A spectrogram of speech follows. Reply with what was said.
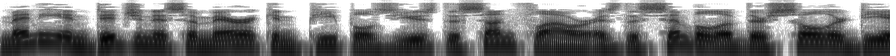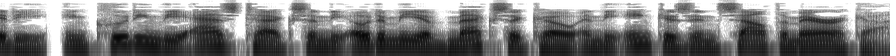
Many indigenous American peoples used the sunflower as the symbol of their solar deity, including the Aztecs and the Otomi of Mexico and the Incas in South America.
